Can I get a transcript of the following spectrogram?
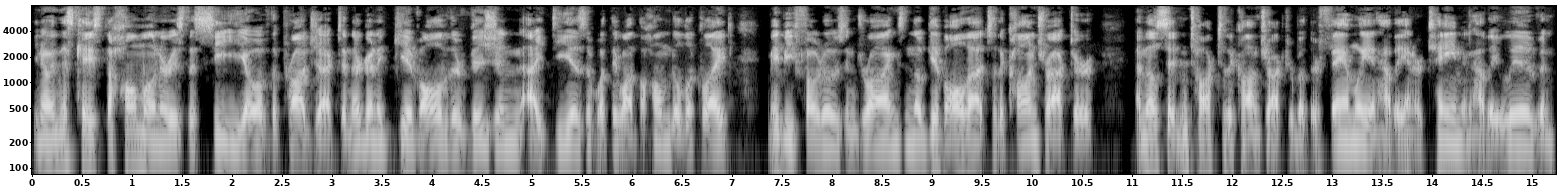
You know, in this case, the homeowner is the CEO of the project, and they're going to give all of their vision, ideas of what they want the home to look like, maybe photos and drawings, and they'll give all that to the contractor. And they'll sit and talk to the contractor about their family and how they entertain and how they live and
